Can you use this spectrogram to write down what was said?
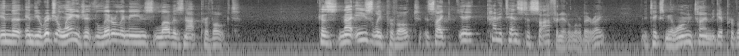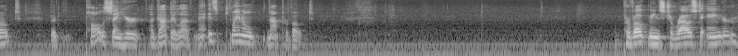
In the, in the original language, it literally means love is not provoked. Because not easily provoked, it's like it kind of tends to soften it a little bit, right? It takes me a long time to get provoked. But Paul is saying here, agape love, man, it's plain old not provoked. Provoke means to rouse to anger,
